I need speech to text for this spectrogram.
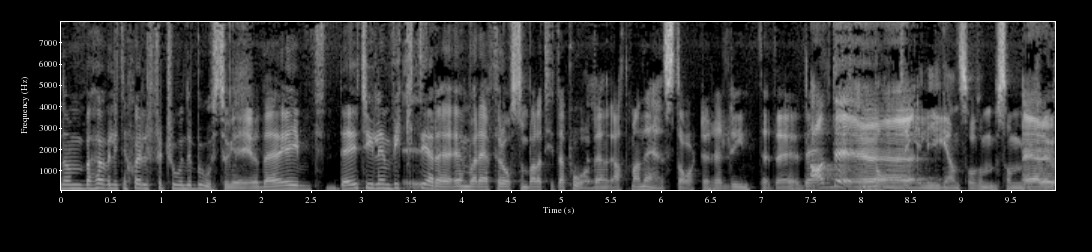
de behöver lite självförtroende-boost och grejer. Och det, är, det är tydligen viktigare än vad det är för oss som bara tittar på. Att man är en starter eller inte. Det, det är, ja, det någonting i ligan som... som är det,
